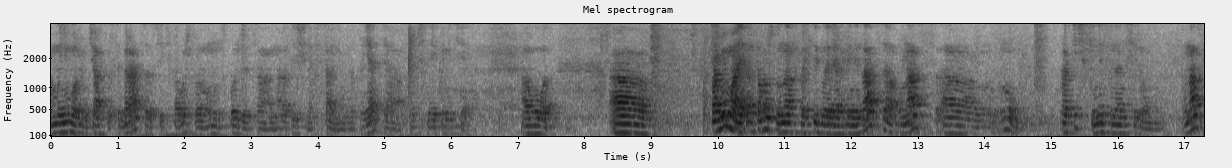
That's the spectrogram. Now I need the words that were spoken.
мы не можем часто собираться в свете того, что он используется на различные официальные мероприятия, в том числе и комитеты. А, Вот. А, Помимо того, что у нас постигла реорганизация, у нас а, ну, практически нет финансирования. У нас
